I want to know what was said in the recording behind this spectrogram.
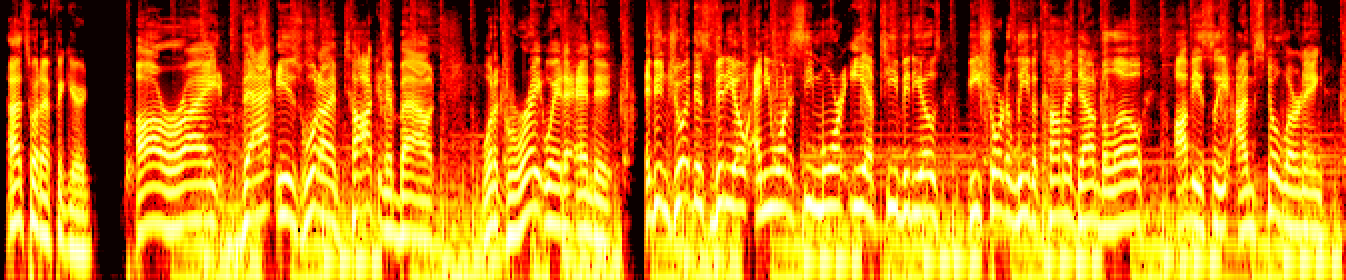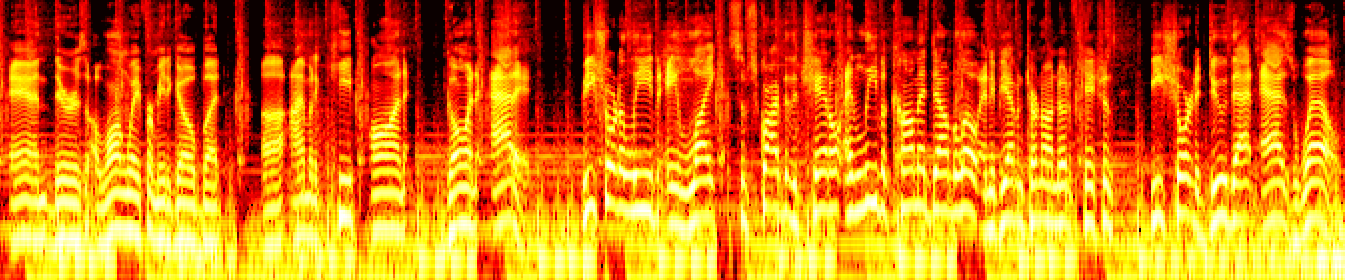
That's what I figured. All right, that is what I'm talking about. What a great way to end it. If you enjoyed this video and you want to see more EFT videos, be sure to leave a comment down below. Obviously, I'm still learning and there's a long way for me to go, but uh, I'm going to keep on going at it. Be sure to leave a like, subscribe to the channel, and leave a comment down below. And if you haven't turned on notifications, be sure to do that as well.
